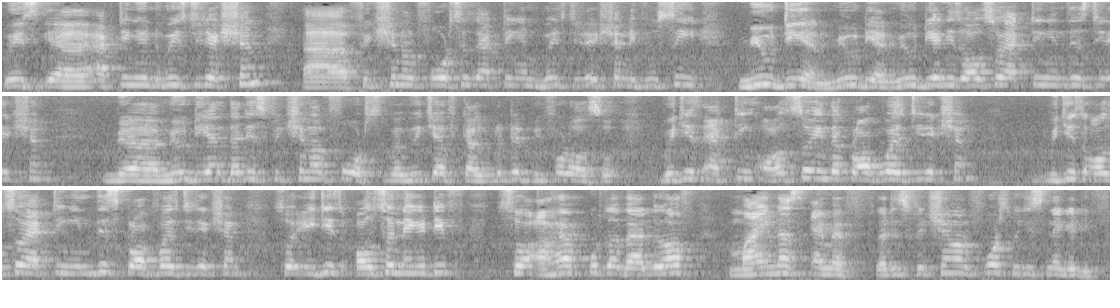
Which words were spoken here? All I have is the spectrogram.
is uh, acting in which direction? Uh, frictional force is acting in which direction? If you see mu dn, mu dn, mu dn is also acting in this direction. Uh, mu dn that is frictional force which I have calculated before also which is acting also in the clockwise direction which is also acting in this clockwise direction. So it is also negative. So i have put the value of minus mf that is frictional force which is negative.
